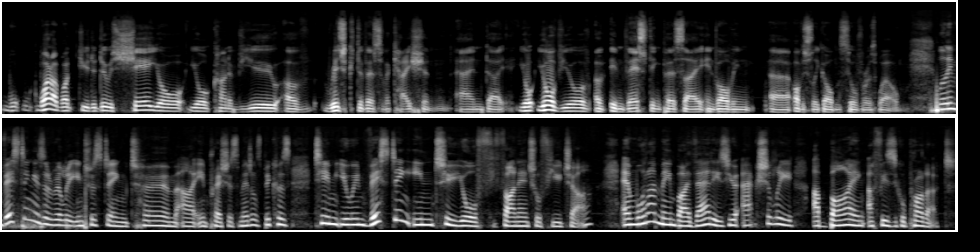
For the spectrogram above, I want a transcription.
what I want you to do is share your your kind of view of risk diversification and uh, your your view of, of, investing per se, involving uh, obviously gold and silver as well. Well, investing is a really interesting term uh, in precious metals because Tim, you're investing into your f- financial future and what I mean by that is you actually are buying a physical product.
